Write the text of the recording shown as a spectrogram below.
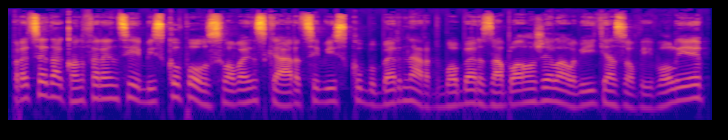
Predseda konferencie biskupov Slovenska arcibiskup Bernard Bober zablahoželal víťazovi volieb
